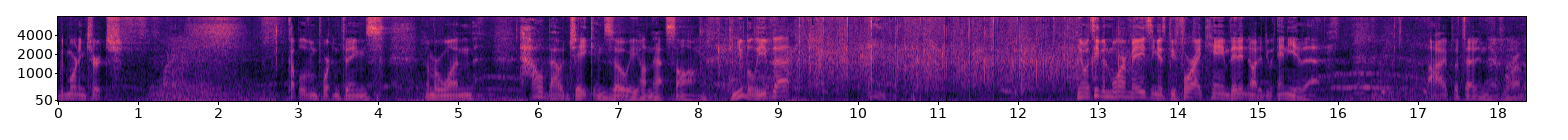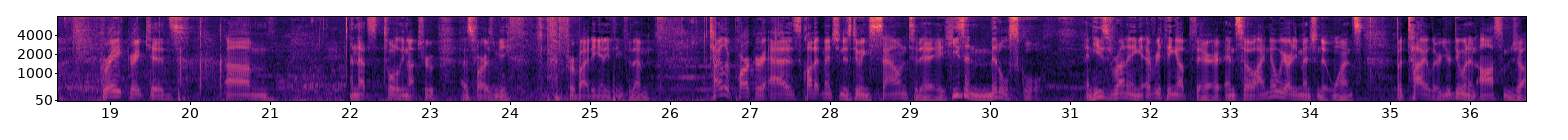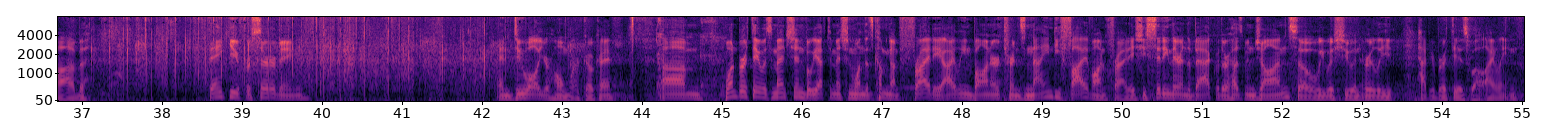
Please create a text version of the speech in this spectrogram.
Good morning, church. Good morning. A couple of important things. Number one, how about Jake and Zoe on that song? Can you believe that? Man. You know, what's even more amazing is before I came, they didn't know how to do any of that. I put that in there for them. Great, great kids. Um, and that's totally not true as far as me providing anything for them. Tyler Parker, as Claudette mentioned, is doing sound today. He's in middle school and he's running everything up there. And so I know we already mentioned it once, but Tyler, you're doing an awesome job. Thank you for serving. And do all your homework, okay? Um, one birthday was mentioned, but we have to mention one that's coming on Friday. Eileen Bonner turns 95 on Friday. She's sitting there in the back with her husband John, so we wish you an early happy birthday as well, Eileen.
